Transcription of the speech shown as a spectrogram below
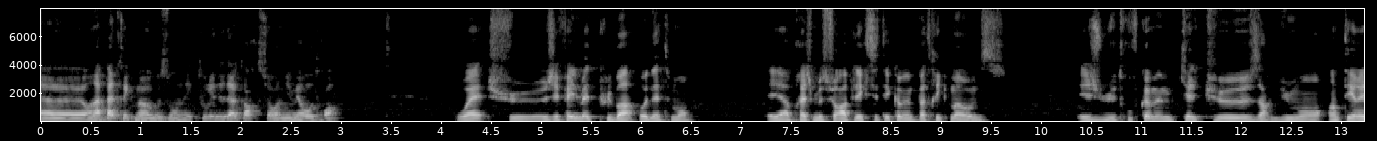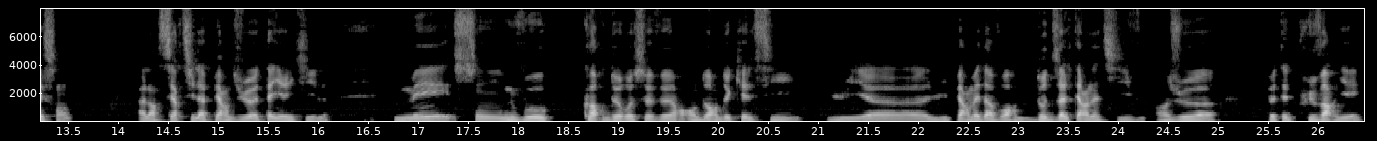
Euh, on a Patrick Mahomes, on est tous les deux d'accord sur le numéro 3. Ouais, j'ai failli le mettre plus bas, honnêtement. Et après, je me suis rappelé que c'était quand même Patrick Mahomes. Et je lui trouve quand même quelques arguments intéressants. Alors certes, il a perdu euh, Tyreek Hill, mais son nouveau corps de receveur en dehors de Kelsey lui euh, lui permet d'avoir d'autres alternatives, un jeu euh, peut-être plus varié.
